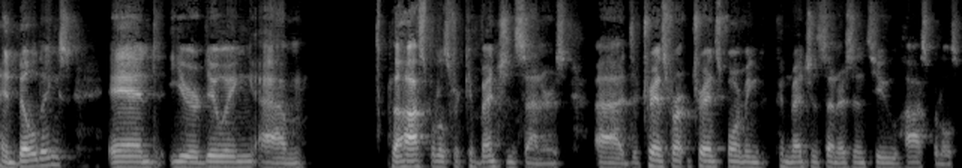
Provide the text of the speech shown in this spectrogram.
and buildings. And you're doing um, the hospitals for convention centers. Uh, to transfer transforming convention centers into hospitals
